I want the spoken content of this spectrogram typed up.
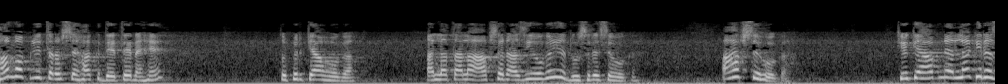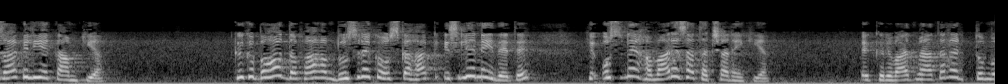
ہم اپنی طرف سے حق دیتے رہیں، تو پھر کیا ہوگا؟ اللہ تعالیٰ آپ سے راضی ہوگا یا دوسرے سے ہوگا؟ آپ سے ہوگا۔ کیونکہ آپ نے اللہ کی رضا کے لیے کام کیا۔ کیونکہ بہت دفعہ ہم دوسرے کو اس کا حق اس لیے نہیں دیتے کہ اس نے ہمارے ساتھ اچھا نہیں کیا۔ ایک روایت میں آتا نا، تم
